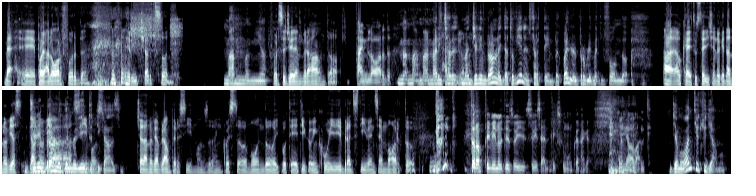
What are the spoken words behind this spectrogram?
Beh, eh, poi all'Orford, Richardson. Mamma mia. forse Jalen Brown, to. Time Lord. Ma, ma, ma, ma, Richard- no. ma Jalen Brown l'hai dato via nel frattempo, e quello è il problema di fondo. Ah, ok, tu stai dicendo che danno via, danno Jalen Brown lo danno via in Simmons. tutti i casi. Cioè danno via Brown per Simmons in questo mondo ipotetico in cui Brad Stevens è morto. Troppi minuti sui, sui Celtics comunque, raga. Andiamo avanti. Andiamo avanti o chiudiamo?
